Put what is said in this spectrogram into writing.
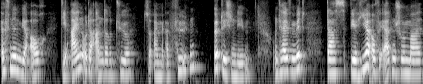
öffnen wir auch die ein oder andere Tür zu einem erfüllten irdischen Leben und helfen mit, dass wir hier auf Erden schon mal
